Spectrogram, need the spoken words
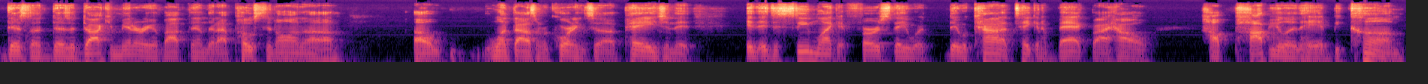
there's a there's a documentary about them that i posted on um uh 1000 recordings uh, page. And it it, it just seemed like at first they were they were kind of taken aback by how how popular they had become,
